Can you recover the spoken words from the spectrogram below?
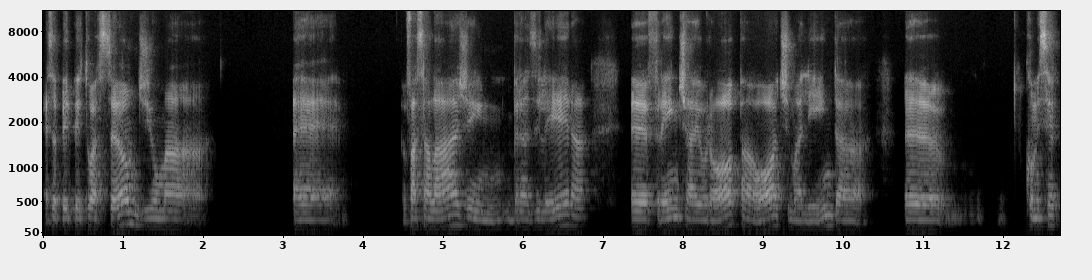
essa perpetuação de uma é, vassalagem brasileira é, frente à Europa, ótima, linda, é, comecei a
